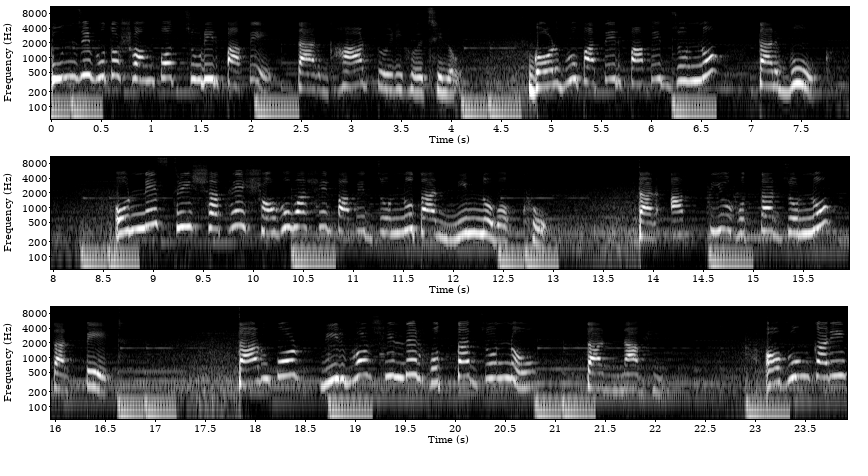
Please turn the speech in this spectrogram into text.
পুঞ্জীভূত সম্পদ চুরির পাপে তার ঘাড় তৈরি হয়েছিল। গর্ভপাতের পাপের জন্য তার বুক অন্যের স্ত্রীর সাথে সহবাসের পাপের জন্য তার নিম্নবক্ষ। তার আত্মীয় হত্যার জন্য তার পেট। তার উপর নির্ভরশীলদের হত্যার জন্য তার নাভি। অহংকারী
